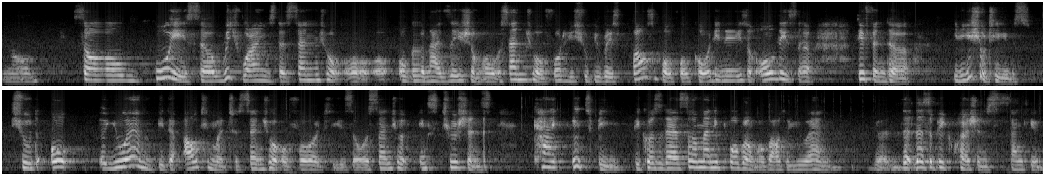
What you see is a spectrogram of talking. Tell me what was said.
You know, so who is uh, which one is the central organization or central authority should be responsible for coordinating all these uh, different uh, initiatives? Should all, UN be the ultimate central authorities or central institutions? Can it be? Because there are so many problems about the UN. That's a big question. Thank you.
